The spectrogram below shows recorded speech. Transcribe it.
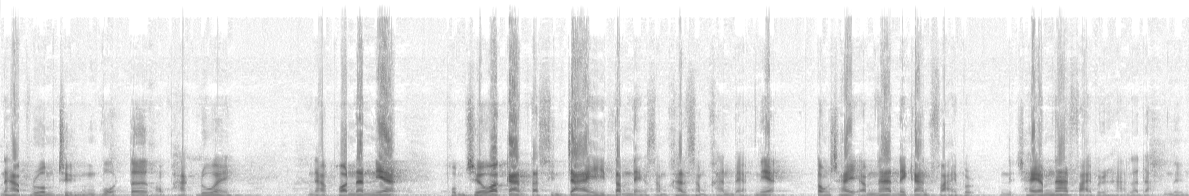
นะครับรวมถึงโหวตเตอร์ของพักด้วยนะเพราะนั้นเนี่ยผมเชื่อว่าการตัดสินใจตำแหน่งสำคัญสำคัญแบบเนี้ยต้องใช้อำนาจในการฝ่ายใช้อำนาจฝ่ายบริหารระดับหนึ่ง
